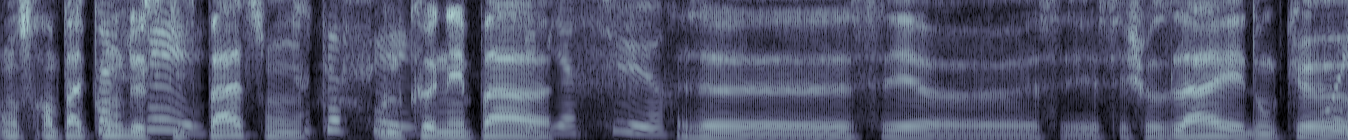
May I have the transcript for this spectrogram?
on se- rend pas compte de ce qui se passe. On, ne connaît pas bien sûr. euh, ces, euh, ces, ces choses-là, et donc euh, Oui.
